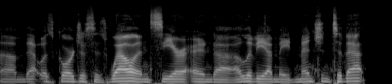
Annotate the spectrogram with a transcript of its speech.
Um, that was gorgeous as well, and Sierra and uh, Olivia made mention to that.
